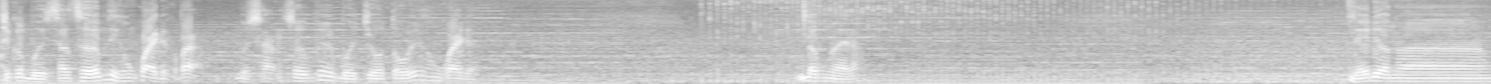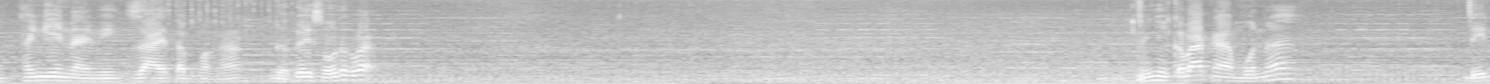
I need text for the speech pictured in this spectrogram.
Chứ còn buổi sáng sớm thì không quay được các bạn buổi sáng sớm hay buổi chiều tối không quay được. Đông người lắm. Nếu đường uh, thanh niên này thì dài tầm khoảng uh, nửa cây số thôi các bạn. Nếu như các bác uh, muốn uh, đến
